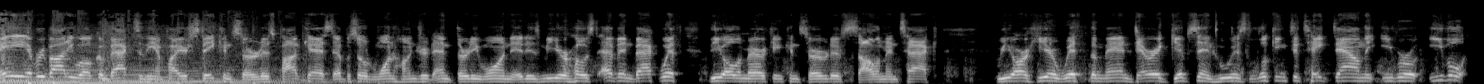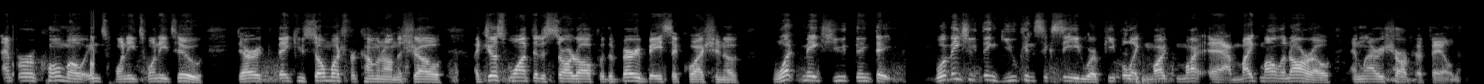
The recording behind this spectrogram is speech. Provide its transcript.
Hey, everybody, welcome back to the Empire State Conservatives Podcast, episode 131. It is me, your host, Evan, back with the All American Conservative, Solomon Tack. We are here with the man, Derek Gibson, who is looking to take down the evil, evil Emperor Cuomo in 2022. Derek, thank you so much for coming on the show. I just wanted to start off with a very basic question of what makes you think that what makes you think you can succeed where people like Mike, uh, Mike Molinaro and Larry Sharpe have failed?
